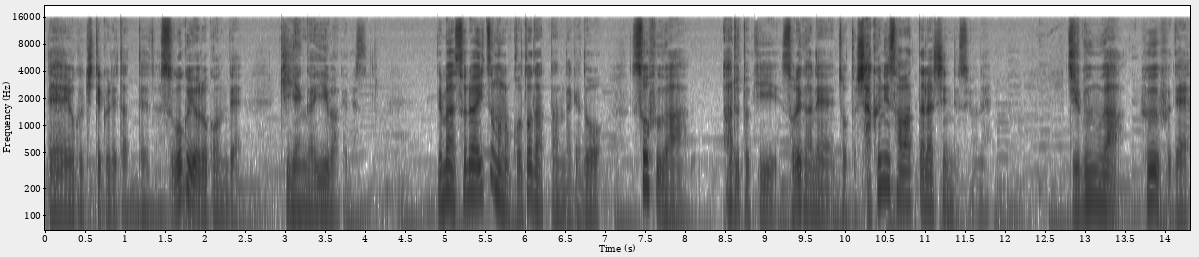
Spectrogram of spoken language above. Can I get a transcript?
でよく来てくれたってすごく喜んで機嫌がいいわけです。でまあそれはいつものことだったんだけど祖父はある時それがねちょっと尺に触ったらしいんですよね。自分は夫婦で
